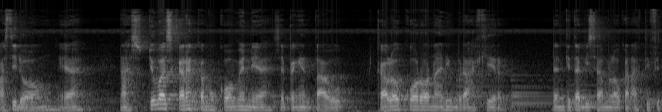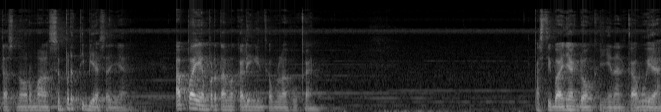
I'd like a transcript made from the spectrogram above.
pasti dong ya Nah, coba sekarang kamu komen ya. Saya pengen tahu kalau corona ini berakhir dan kita bisa melakukan aktivitas normal seperti biasanya. Apa yang pertama kali ingin kamu lakukan? Pasti banyak dong keinginan kamu ya.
